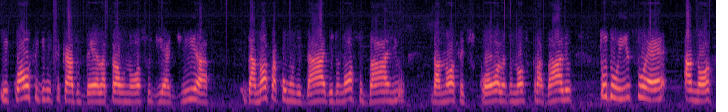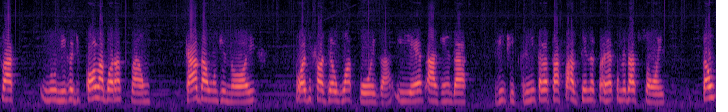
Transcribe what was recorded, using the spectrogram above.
e qual o significado dela para o nosso dia a dia, da nossa comunidade, do nosso bairro, da nossa escola, do nosso trabalho, tudo isso é a nossa no nível de colaboração. Cada um de nós pode fazer alguma coisa e a Agenda 2030 ela está fazendo essas recomendações. Então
